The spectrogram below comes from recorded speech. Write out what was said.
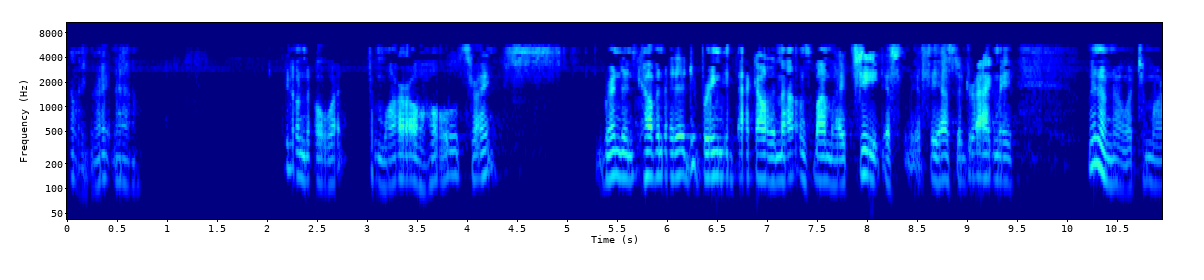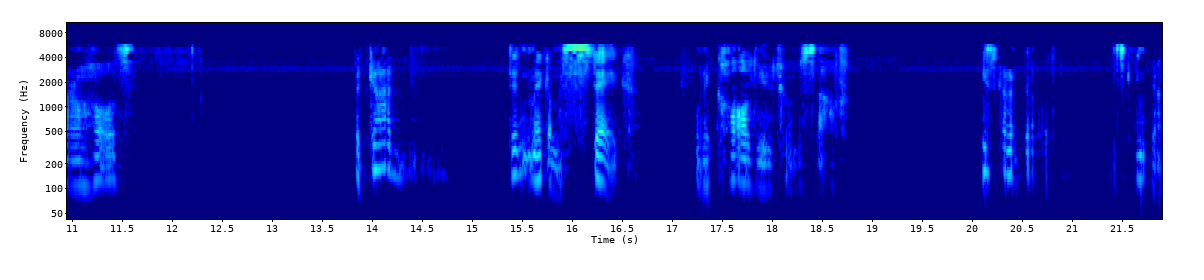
feeling right now. We don't know what tomorrow holds, right? Brendan covenanted to bring me back out of the mountains by my feet if, if he has to drag me. We don't know what tomorrow holds. But God didn't make a mistake when he called you to himself. He's going to build his kingdom.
